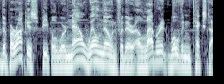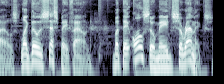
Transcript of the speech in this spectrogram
The Paracas people were now well known for their elaborate woven textiles, like those Xesspe found, but they also made ceramics.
